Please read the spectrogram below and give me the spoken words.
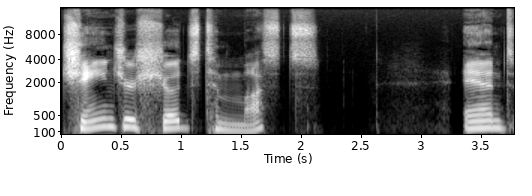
change your shoulds to musts. And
